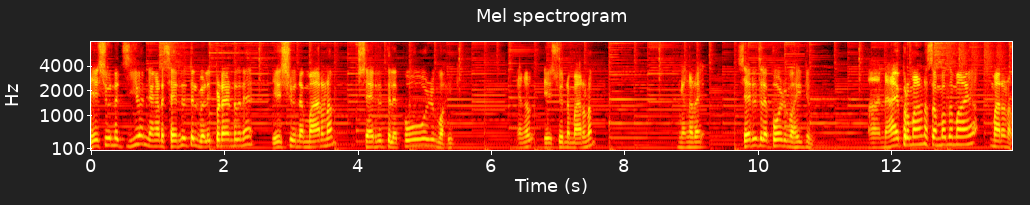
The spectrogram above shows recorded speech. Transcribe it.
യേശുവിന്റെ ജീവൻ ഞങ്ങളുടെ ശരീരത്തിൽ വെളിപ്പെടേണ്ടതിന് യേശുവിന്റെ മരണം ശരീരത്തിൽ എപ്പോഴും വഹിക്കും. ഞങ്ങൾ യേശുവിന്റെ മരണം ഞങ്ങളുടെ ശരീരത്തിൽ എപ്പോഴും വഹിക്കും. ന്യായപ്രമാണ സംബന്ധമായ മരണം.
